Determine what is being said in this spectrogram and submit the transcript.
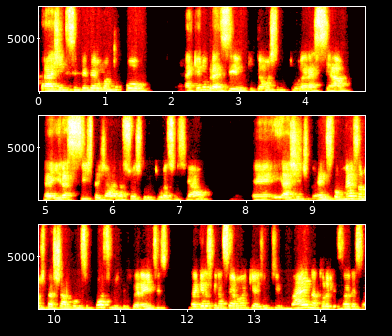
para a gente se entender o quanto povo. Aqui no Brasil, que tem uma estrutura racial né, e racista já na sua estrutura social, é, a gente, eles começam a nos taxar como se fôssemos diferentes daqueles que nasceram aqui. A gente vai naturalizando essa,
